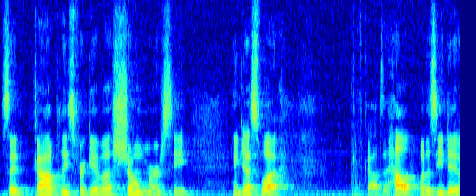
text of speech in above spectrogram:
said, God, please forgive us, show mercy. And guess what? If God's a help, what does he do?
